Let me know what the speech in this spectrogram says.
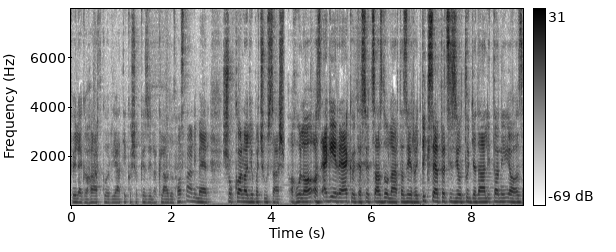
főleg a hardcore játékosok közül a cloudot használni, mert sokkal nagyobb a csúszás. Ahol a, az egérre elköltesz 500 dollárt azért, hogy pixel precíziót tudjad állítani, az,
